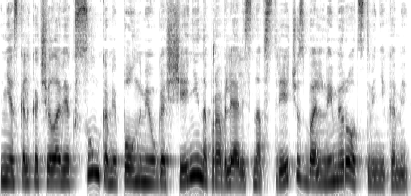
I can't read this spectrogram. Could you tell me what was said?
Несколько человек с сумками, полными угощений, направлялись на встречу с больными родственниками.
